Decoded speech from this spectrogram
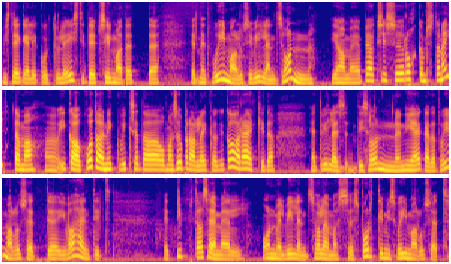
mis tegelikult üle Eesti teeb silmad ette, et neid võimalusi Viljandis on ja me peaks siis rohkem seda näitama, iga kodanik võiks seda oma sõbrale ikkagi ka rääkida, et Viljandis on nii ägedad võimalused ja vahendid et tipptasemel on meil Viljandis olemas sportimisvõimalused,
